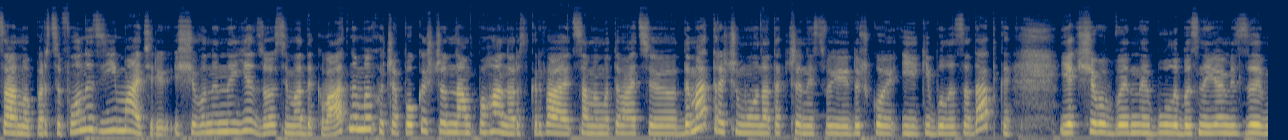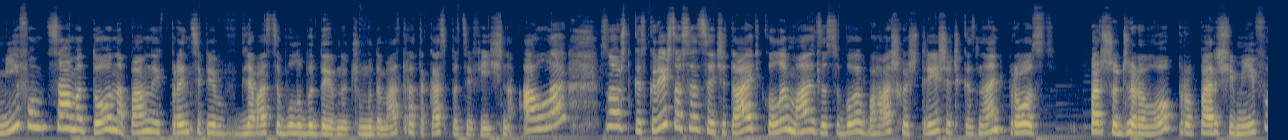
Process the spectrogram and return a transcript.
саме Персифони з її матір'ю, і що вони не є зовсім адекватними, хоча поки що нам погано розкривають саме мотивацію Деметра, чому вона так чинить своєю дочкою і які були задатки. Якщо ви не були б знайомі з міфом саме, то напевно, і в принципі для вас це було б дивно, чому Деметра така специфічна. Але знову ж таки, скоріш за все, це читають, коли мають за собою багаж хоч трішечки знань про перше джерело, про перші міфи,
